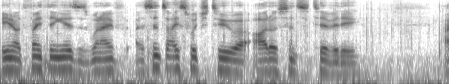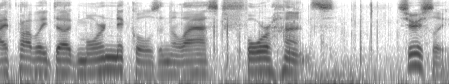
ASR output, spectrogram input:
you know the funny thing is, is when I've uh, since I switched to uh, auto sensitivity, I've probably dug more nickels in the last four hunts. Seriously,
